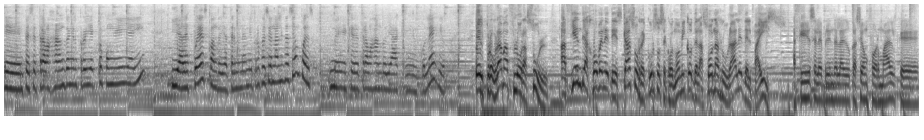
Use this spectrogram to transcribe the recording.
Eh, empecé trabajando en el proyecto con ella ahí y ya después, cuando ya terminé mi profesionalización, pues me quedé trabajando ya aquí en el colegio. El programa Flor Azul atiende a jóvenes de escasos recursos económicos de las zonas rurales del país. Aquí se les brinda la educación formal que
